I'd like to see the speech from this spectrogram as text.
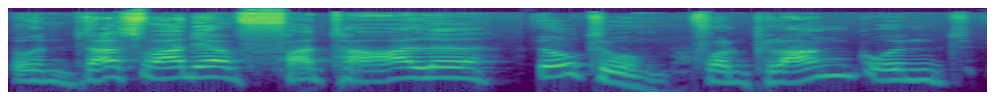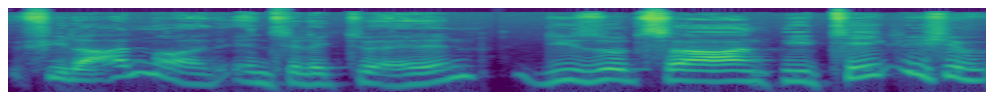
Und das war der fatale Irrtum von Planck und vieler anderer Intellektuellen, die sozusagen die tägliche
